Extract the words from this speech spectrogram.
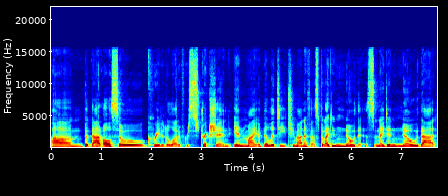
um, but that also created a lot of restriction in my ability to manifest. But I didn't know this, and I didn't know that.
